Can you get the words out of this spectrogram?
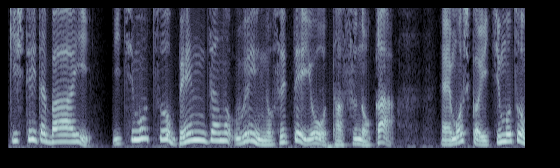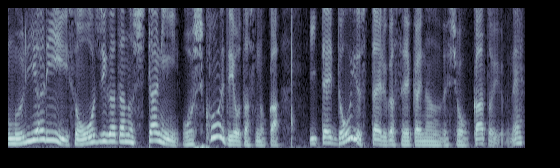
起していた場合、一物を便座の上に乗せて用を足すのか、えーもしくは一物を無理やりその王子型の下に押し込めて用を足すのか、一体どういうスタイルが正解なのでしょうかというね。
